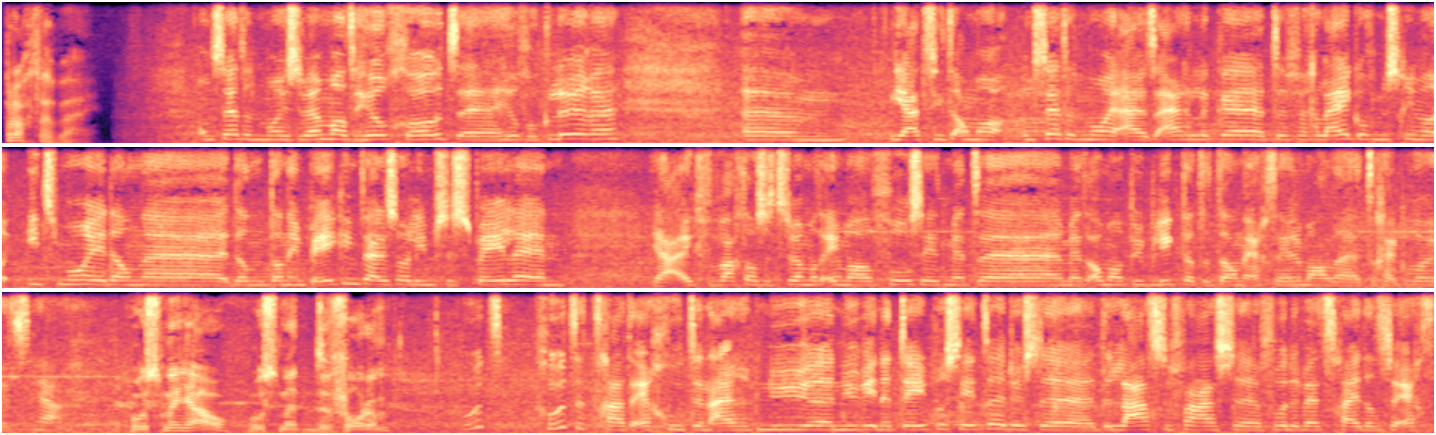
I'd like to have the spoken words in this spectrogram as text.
prachtig bij. Ontzettend mooi zwembad, heel groot, uh, heel veel kleuren. Um, ja, het ziet allemaal ontzettend mooi uit. Eigenlijk uh, te vergelijken of misschien wel iets mooier dan, uh, dan, dan in Peking tijdens de Olympische Spelen. En ja, ik verwacht als het zwembad eenmaal vol zit met, met allemaal publiek... dat het dan echt helemaal te gek wordt. Ja. Hoe is het met jou? Hoe is het met de vorm? Goed, goed. Het gaat echt goed. En eigenlijk nu, uh, nu we in het taper zitten. Dus de, de laatste fase voor de wedstrijd. Dat we echt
